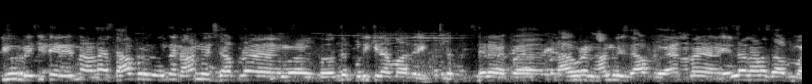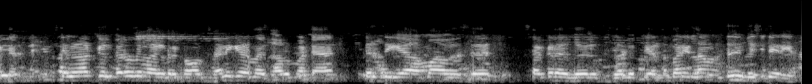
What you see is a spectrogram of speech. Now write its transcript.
பியூர் வெஜிடேரியன் ஆனா சாப்பிடுறது வந்து நான்வெஜ் சாப்பிட வந்து பிடிக்கிற மாதிரி. சில இப்ப நான் கூட நான்வெஜ் சாப்பிடுவேன். ஆனா எல்லா நாளும் சாப்பிட மாட்டேன். சில நாட்கள் பிறந்த நாள் இருக்கும். சனிக்கிழமை சாப்பிட மாட்டேன். திருத்திகை அமாவாசை சக்கரை சதுர்த்தி அந்த மாதிரி எல்லாம் வந்து வெஜிடேரியன்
